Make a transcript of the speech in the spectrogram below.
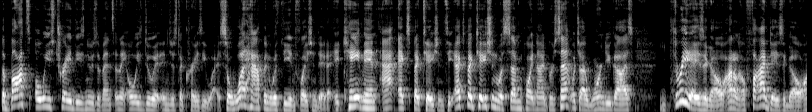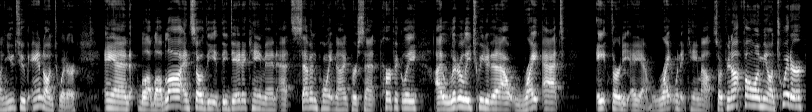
The bots always trade these news events and they always do it in just a crazy way. So what happened with the inflation data? It came in at expectations. The expectation was 7.9%, which I warned you guys three days ago, I don't know, five days ago on YouTube and on Twitter, and blah, blah, blah. And so the, the data came in at 7.9% perfectly. I literally tweeted it out right at 8:30 a.m. right when it came out. So if you're not following me on Twitter,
